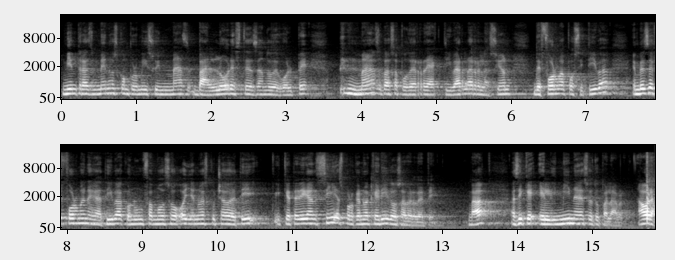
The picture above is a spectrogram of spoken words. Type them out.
Mientras menos compromiso y más valor estés dando de golpe, más vas a poder reactivar la relación de forma positiva en vez de forma negativa con un famoso, oye, no he escuchado de ti, y que te digan sí es porque no he querido saber de ti. ¿Va? Así que elimina eso de tu palabra. Ahora,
